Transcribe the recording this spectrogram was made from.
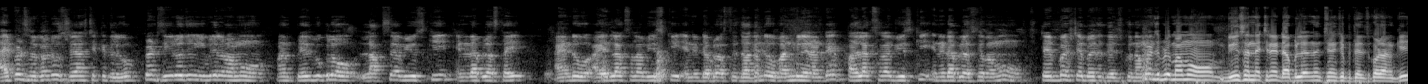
హై ఫ్రెండ్స్ వెల్కమ్ టు శ్రేయాస్టిక్ తెలుగు ఫ్రెండ్స్ ఈ రోజు ఈ వీడియోలో మనము మనం ఫేస్బుక్లో లక్ష వ్యూస్కి ఎన్ని డబ్బులు వస్తాయి? అండ్ ఐదు లక్షల వ్యూస్కి ఎన్ని డబ్బులు వస్తాయి? దాదాపు వన్ మిలియన్ అంటే పది లక్షల వ్యూస్కి ఎన్ని డబ్బులు వస్తాయి? మనము స్టెప్ బై స్టెప్ అయితే తెలుసుకున్నాం ఫ్రెండ్స్ ఇప్పుడు మనము వ్యూస్ అన్ని వచ్చినాయి డబ్బులు అన్ని వచ్చినాయి చెప్పి తెలుసుకోవడానికి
